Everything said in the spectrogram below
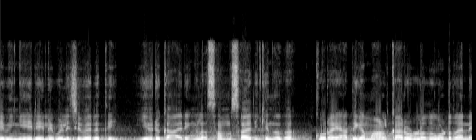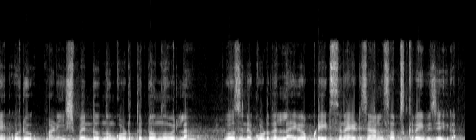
ലിവിങ് ഏരിയയിൽ വിളിച്ചു വരുത്തി ഈ ഒരു കാര്യങ്ങൾ സംസാരിക്കുന്നത്. കുറേ അധികം ആൾക്കാരുള്ളത് കൊണ്ട് തന്നെ ഒരു പണിഷ്മെന്റ് ഒന്നും കൊടുത്തിട്ടൊന്നുമില്ല. ബിഗ് ബോസിന്റെ കൂടുതൽ ലൈവ് അപ്ഡേറ്റ്സിനായിട്ട് ചാനൽ സബ്സ്ക്രൈബ് ചെയ്യുക.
